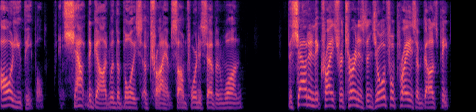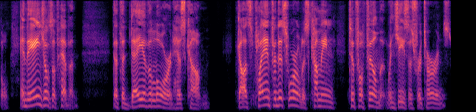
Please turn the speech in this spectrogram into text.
all you people, and shout to God with the voice of triumph. Psalm 47, 1. The shouting at Christ's return is the joyful praise of God's people and the angels of heaven that the day of the Lord has come. God's plan for this world is coming to fulfillment when Jesus returns.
